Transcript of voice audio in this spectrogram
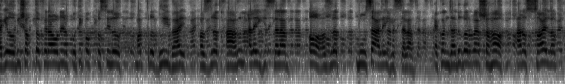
আগে অভিশপ্ত ফেরাউনের প্রতিপক্ষ ছিল মাত্র দুই ভাই হজরত হারুন আলাইহিসালাম ও হজরত মুসা আলাইহিসালাম এখন জাদুঘররা সহ আরও ছয় লক্ষ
